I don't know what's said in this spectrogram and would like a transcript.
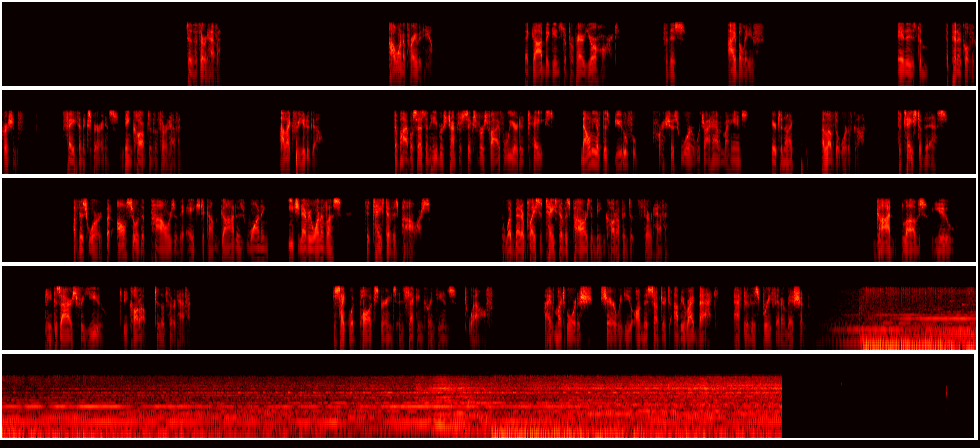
to the third heaven. I want to pray with you that God begins to prepare your heart for this. I believe it is the, the pinnacle of the Christian faith and experience, being caught up to the third heaven. I'd like for you to go. The Bible says in Hebrews chapter 6, verse 5, we are to taste not only of this beautiful, precious word which I have in my hands here tonight. I love the word of God to taste of this, of this word, but also of the powers of the age to come. God is wanting each and every one of us to taste of his powers. And what better place to taste of his powers than being caught up into the third heaven? God loves you, and he desires for you to be caught up to the third heaven just like what Paul experienced in 2 Corinthians 12. I have much more to sh- share with you on this subject. I'll be right back after this brief intermission.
